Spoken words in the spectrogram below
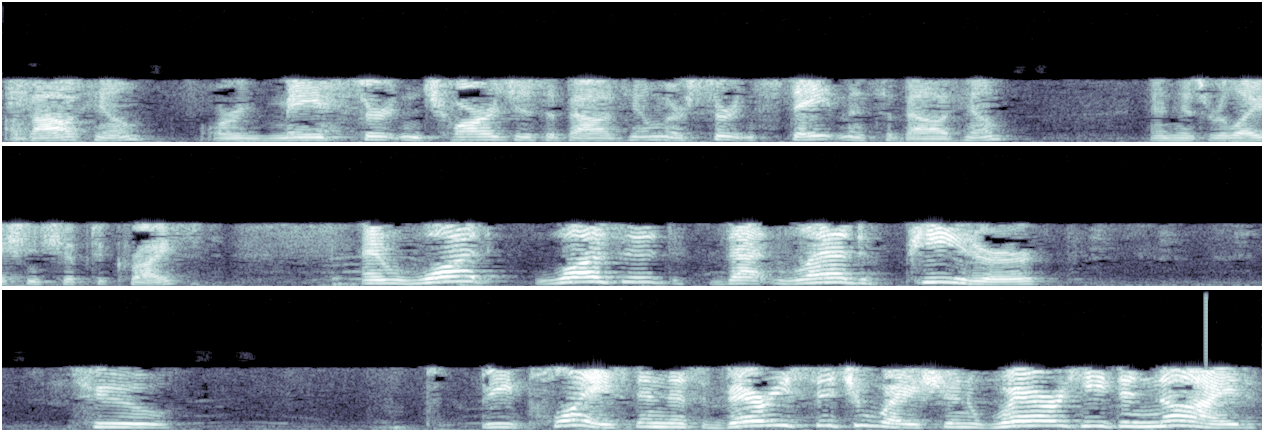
about him or made certain charges about him or certain statements about him and his relationship to Christ. And what was it that led Peter to be placed in this very situation where he denied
